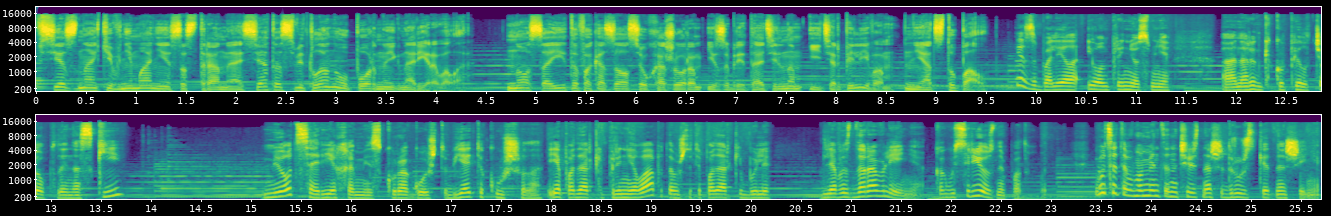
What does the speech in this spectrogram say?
Все знаки внимания со стороны Асята Светлана упорно игнорировала. Но Саитов оказался ухажером изобретательным и терпеливым, не отступал. Я заболела, и он принес мне а, на рынке купил теплые носки, мед с орехами, с курагой, чтобы я это кушала. Я подарки приняла, потому что эти подарки были для выздоровления, как бы серьезный подход. И вот с этого момента начались наши дружеские отношения.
